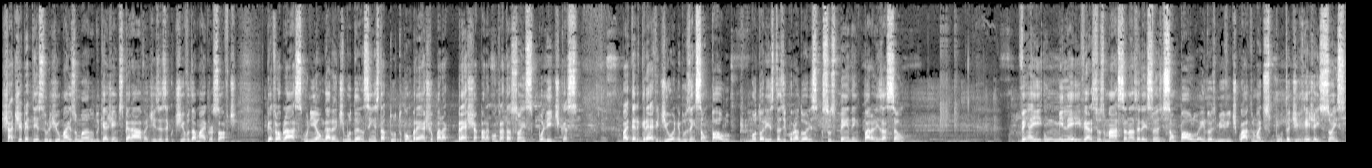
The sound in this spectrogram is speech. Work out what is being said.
ChatGPT surgiu mais humano do que a gente esperava, diz executivo da Microsoft. Petrobras, União garante mudança em estatuto com brecha para, brecha para contratações políticas. Vai ter greve de ônibus em São Paulo? Motoristas e cobradores suspendem paralisação. Vem aí um Milley versus Massa nas eleições de São Paulo em 2024, uma disputa de rejeições.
